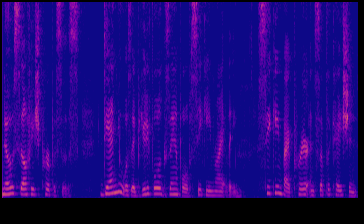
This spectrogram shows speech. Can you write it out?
no selfish purposes. Daniel was a beautiful example of seeking rightly, seeking by prayer and supplication,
